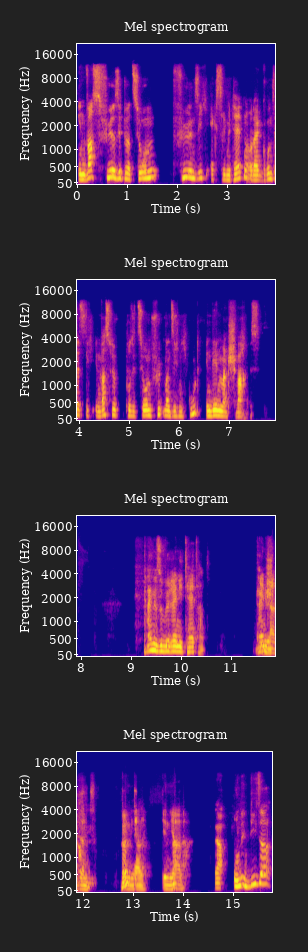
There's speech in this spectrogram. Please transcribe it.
In was für Situationen fühlen sich Extremitäten oder grundsätzlich in was für Positionen fühlt man sich nicht gut, in denen man schwach ist? Keine Souveränität hat. Keine Genial, Genial. Genial. Ja. ja, und in dieser,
